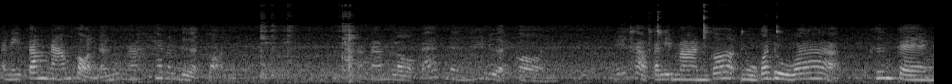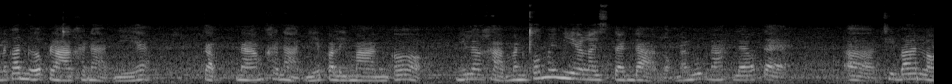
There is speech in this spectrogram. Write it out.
อันนี้ตั้งน้ำก่อนนะลูกนะ ให้มันเดือดก่อนตั้งน้ำรอแป๊บหนึ่งให้เดือดก่อน นี่ค่ะปริมาณก็หนูก็ดูว่าเครื่องแกงแล้วก็เนื้อปลาขนาดนี้ กับน้ำขนาดนี้ปริมาณก็นี่แหละค่ะมันก็ไม่มีอะไรสแตนดาร์ดหรอกนะลูกนะ แล้วแต่เอ่อที่บ้านเรา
